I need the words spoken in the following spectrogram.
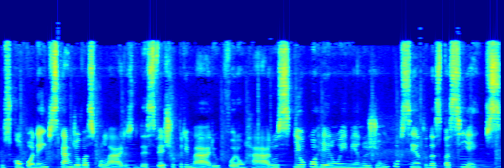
Os componentes cardiovasculares do desfecho primário foram raros e ocorreram em menos de 1% das pacientes,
